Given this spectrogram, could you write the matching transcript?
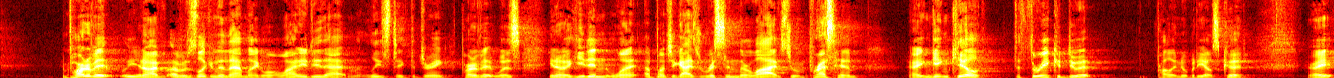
and part of it, you know, I, I, was looking at that, I'm like, well, why do you do that? At least take the drink. Part of it was, you know, he didn't want a bunch of guys risking their lives to impress him, right, and getting killed. The three could do it, probably nobody else could, right?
